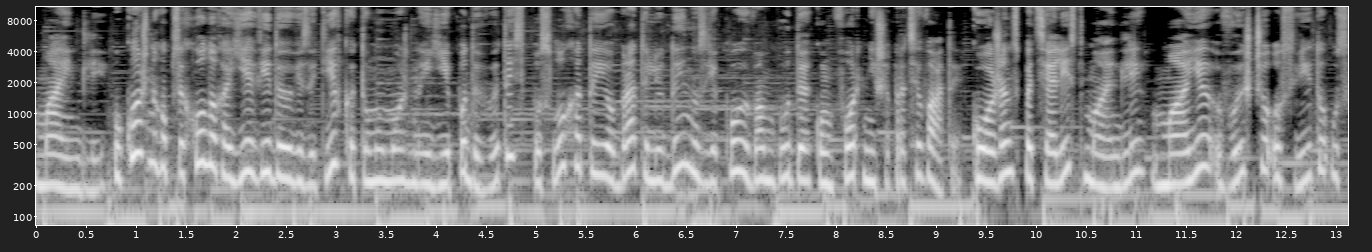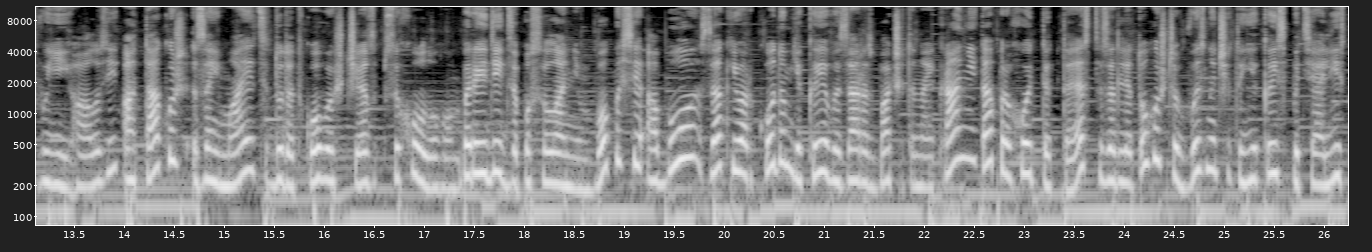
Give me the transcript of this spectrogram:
Mindly. У кожного психолога є відеовізитівка, тому можна її подивитись, послухати і обрати людину, з якою вам буде комфортніше працювати. Кожен спеціаліст Mindly має вищу освіту у своїй галузі, а також займається додатково ще з психологом. Перейдіть за посиланням в описі або за QR-кодом, який ви зараз бачите на екрані, та проходьте тест задля того, щоб визначити, який спеціаліст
